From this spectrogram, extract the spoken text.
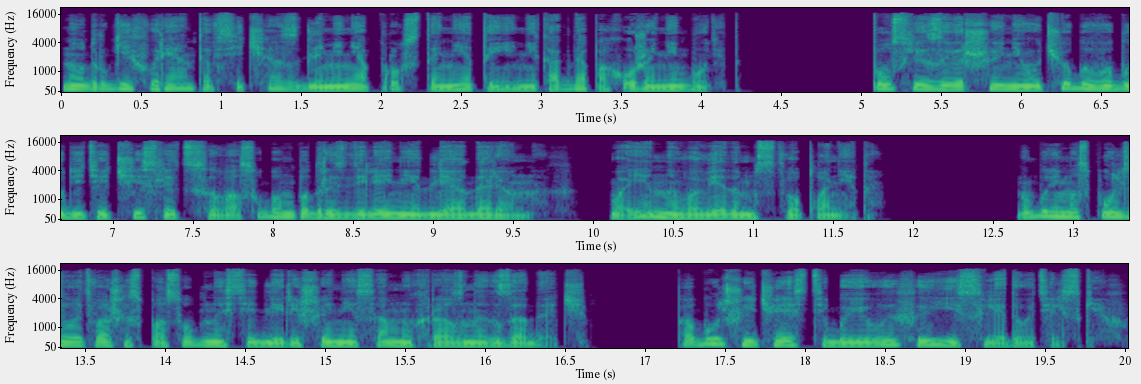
Но других вариантов сейчас для меня просто нет и никогда, похоже, не будет. После завершения учебы вы будете числиться в особом подразделении для одаренных военного ведомства планеты. Мы будем использовать ваши способности для решения самых разных задач, по большей части боевых и исследовательских.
